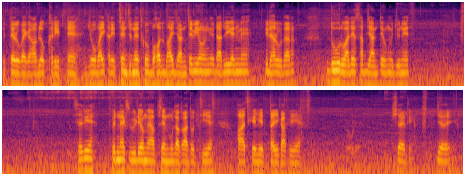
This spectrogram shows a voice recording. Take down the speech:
कितने रुपए का आप लोग ख़रीदते हैं? जो भाई ख़रीदते हैं, जुनेद को बहुत भाई जानते भी होंगे डालीगंज में, इधर उधर। दूर वाले सब जानते होंगे, जुनेद। चलिए, फिर नेक्स्ट वीडियो में आपसे मुलाकात होती है। आज के लिए इतना ही काफ़ी है। चलिए, जय रही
